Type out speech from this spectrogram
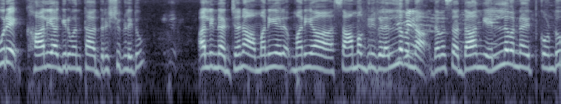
ಊರೇ ಖಾಲಿಯಾಗಿರುವಂತಹ ದೃಶ್ಯಗಳಿದು. ಅಲ್ಲಿನ ಜನ ಮನೆಯ ಮನೆಯ ಸಾಮಗ್ರಿಗಳೆಲ್ಲವನ್ನ, ದವಸ ಧಾನ್ಯ ಎಲ್ಲವನ್ನ ಎತ್ಕೊಂಡು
